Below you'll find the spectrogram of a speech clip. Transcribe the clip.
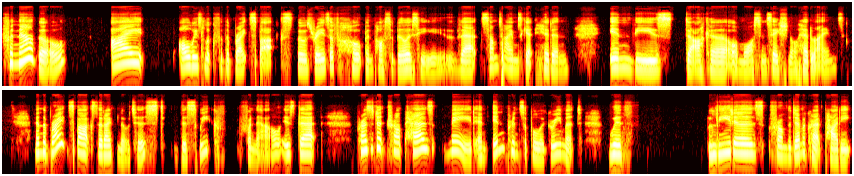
For now, though, I always look for the bright sparks, those rays of hope and possibility that sometimes get hidden in these darker or more sensational headlines. And the bright sparks that I've noticed this week for now is that President Trump has made an in principle agreement with leaders from the Democrat Party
